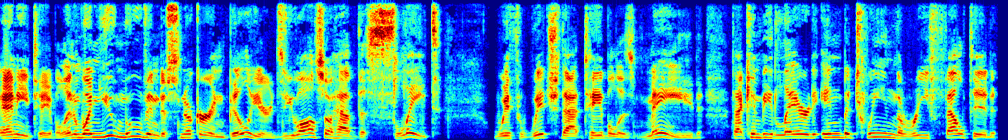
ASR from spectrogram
any table, and when you move into snooker and billiards, you also have the slate with which that table is made that can be layered in between the refelted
